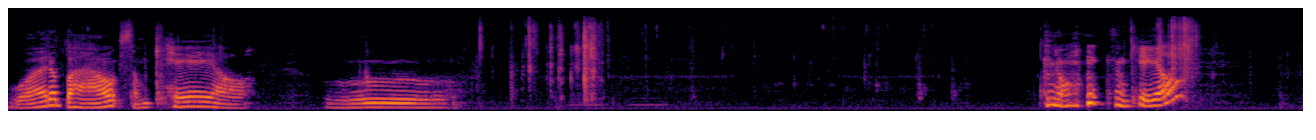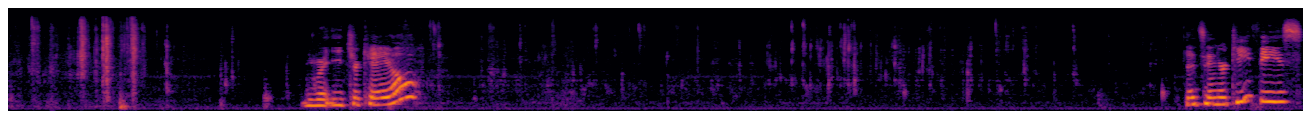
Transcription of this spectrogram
What about some kale? Ooh. No, some kale? You want to eat your kale? That's in your teethies.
